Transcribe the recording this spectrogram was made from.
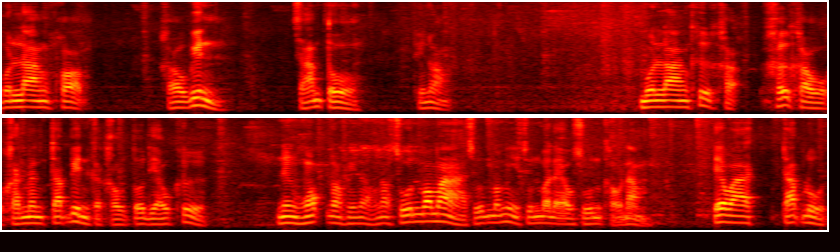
บนรางพร้อมเขาวิ่นสามตัวพี่น้อง บนรางคือเขาคือเขาขันมันจับวินกับเขาตัวเดียวคือหนึ่งหกเนาะพี่น้องเนาะศูนย์บ่มาศูนย์บ่มีศูนย์บ่ได้เอาศูนย์เขานำแต่ว่าจับหลุด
